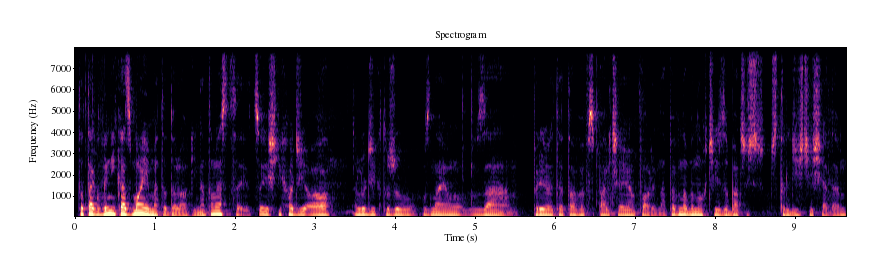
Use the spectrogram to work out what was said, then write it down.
To tak wynika z mojej metodologii. Natomiast co jeśli chodzi o ludzi, którzy uznają za priorytetowe wsparcie i opory, na pewno będą chcieli zobaczyć 47,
